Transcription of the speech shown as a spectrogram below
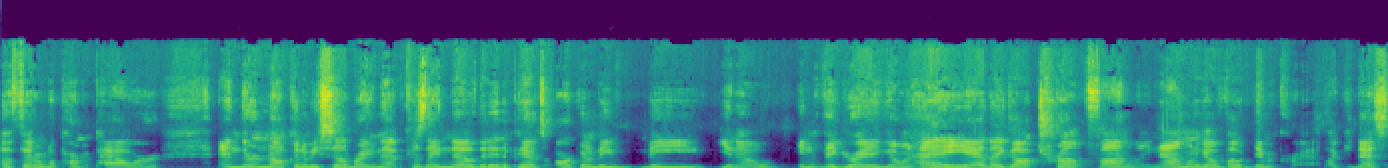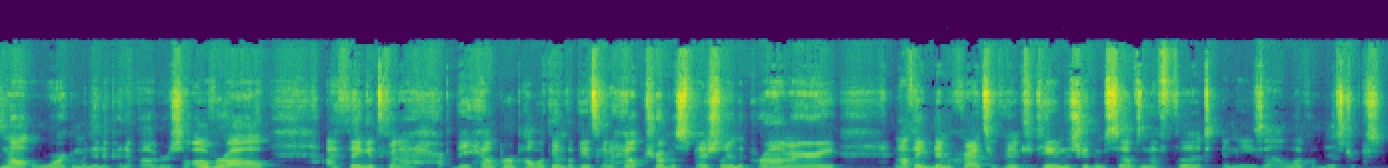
of federal department power, and they're not going to be celebrating that because they know that independents aren't going to be be you know invigorated, going, "Hey, yeah, they got Trump finally. Now I'm going to go vote Democrat." Like that's not working with independent voters. So overall, I think it's going to help Republicans. I think it's going to help Trump, especially in the primary. And I think Democrats are continuing to shoot themselves in the foot in these uh, local districts.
